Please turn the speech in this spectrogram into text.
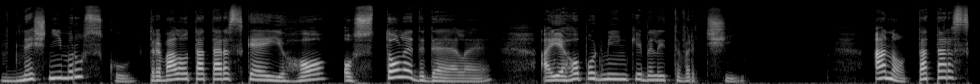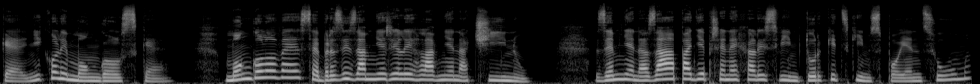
V dnešním Rusku trvalo tatarské jho o sto let déle a jeho podmínky byly tvrdší. Ano, tatarské, nikoli mongolské. Mongolové se brzy zaměřili hlavně na Čínu. Země na západě přenechali svým turkickým spojencům,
